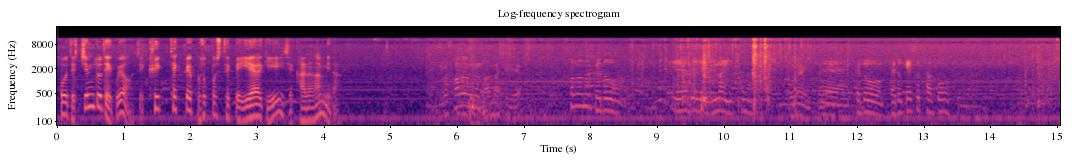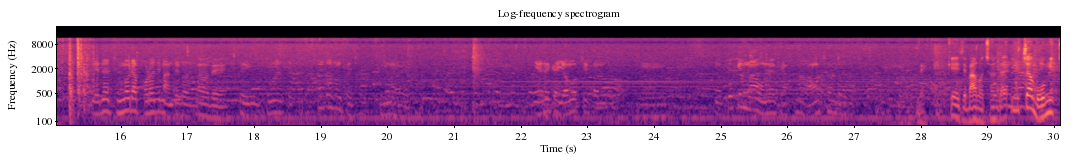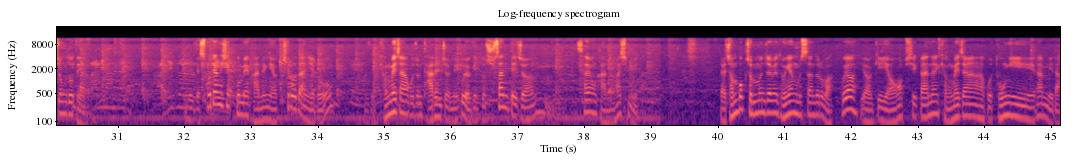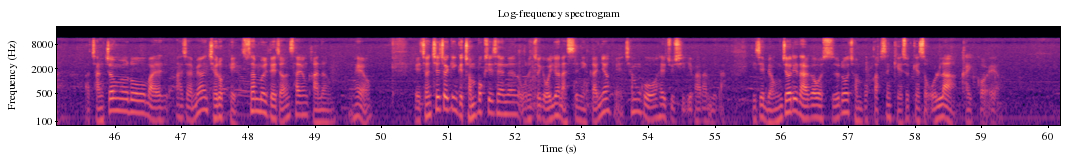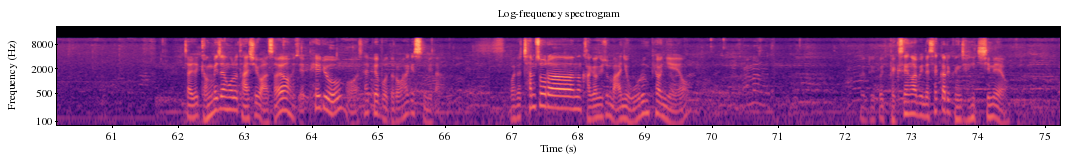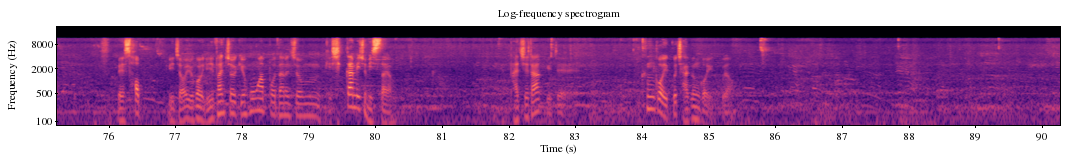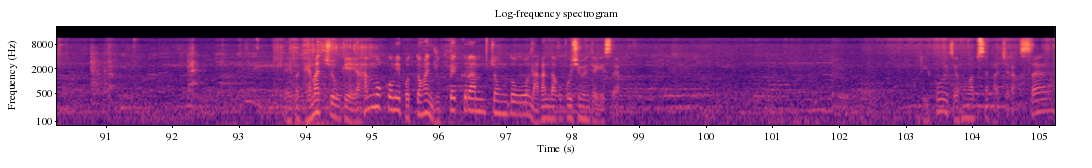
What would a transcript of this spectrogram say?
또 이제 찜도 되고요. 이제 퀵 택배, 고속버스 택배 예약이 이제 가능합니다. 이거 선원은 얼마씩이에요? 선호는 그래도 얘네들이 22,000원. 2만 2천 예, 그래도 배도 깨끗하고 얘는 등어리 벌어지면 안 되거든요. 아, 네. 그 등어리. 성적은 괜찮아. 2만 얘는 그냥 영업직 거는 거. 꽃게만 오늘 그냥 한 15,000원 정도. 네, 이게 이제 15,000원, 1.5미 정도 돼요. 이제 소량씩 구매 가능해요. 키로 단위로. 네. 경매장하고 좀 다른 점이고 여기 또 수산대전 사용 가능하십니다. 자, 전복 전문점의 동양물산으로 왔고요. 여기 영업시간은 경매장하고 동일합니다. 아, 장점으로 말하자면 제로페이, 수산물 대전 사용 가능해요. 예, 전체적인 그 전복 시세는 오른쪽에 올려놨으니까요. 예, 참고해 주시기 바랍니다. 이제 명절이 다가올수록 전복 값은 계속해서 올라갈 거예요. 자 이제 경매장으로 다시 와서요 이제 폐류 어, 살펴보도록 하겠습니다 먼저 참소라는 가격이 좀 많이 오른 편이에요 이거 백생합인데 색깔이 굉장히 진해요 네 섭 이죠 이거 일반적인 홍합보다는 좀 식감이 좀 있어요 바지락 이제 큰 거 있고 작은 거 있고요 네, 이건 대마 쪽이에요. 한 묶음이 보통 한 600g 정도 나간다고 보시면 되겠어요. 그리고 이제 홍합살, 바지락살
